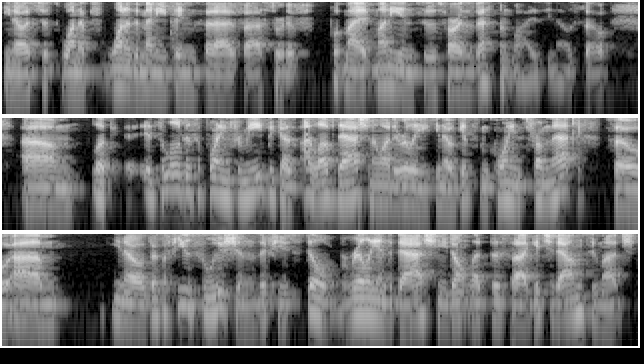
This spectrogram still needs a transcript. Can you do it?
you know, it's just one of one of the many things that I've uh, sort of put my money into as far as investment wise. You know, so um, look, it's a little disappointing for me because I love Dash and I wanted to really you know get some coins from that. So. Um, you know, there's a few solutions if you're still really into Dash and you don't let this uh, get you down too much.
